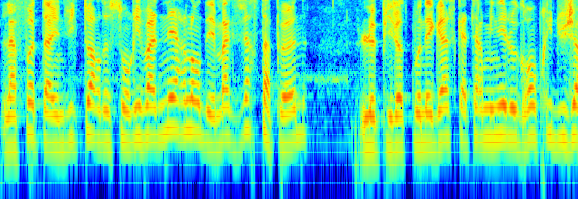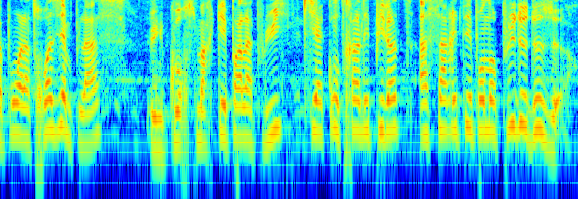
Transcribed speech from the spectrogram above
La faute à une victoire de son rival néerlandais Max Verstappen. Le pilote monégasque a terminé le Grand Prix du Japon à la troisième place. Une course marquée par la pluie qui a contraint les pilotes à s'arrêter pendant plus de deux heures.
